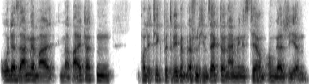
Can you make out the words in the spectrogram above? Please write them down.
oder sagen wir mal im erweiterten Politikbetrieb im öffentlichen Sektor in einem Ministerium engagieren.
